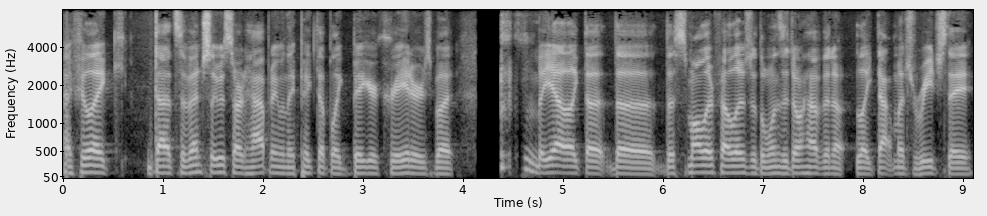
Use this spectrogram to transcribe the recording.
I feel like that's eventually what started happening when they picked up like bigger creators, but. But yeah, like the the the smaller fellas are the ones that don't have enough, like that much reach, they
